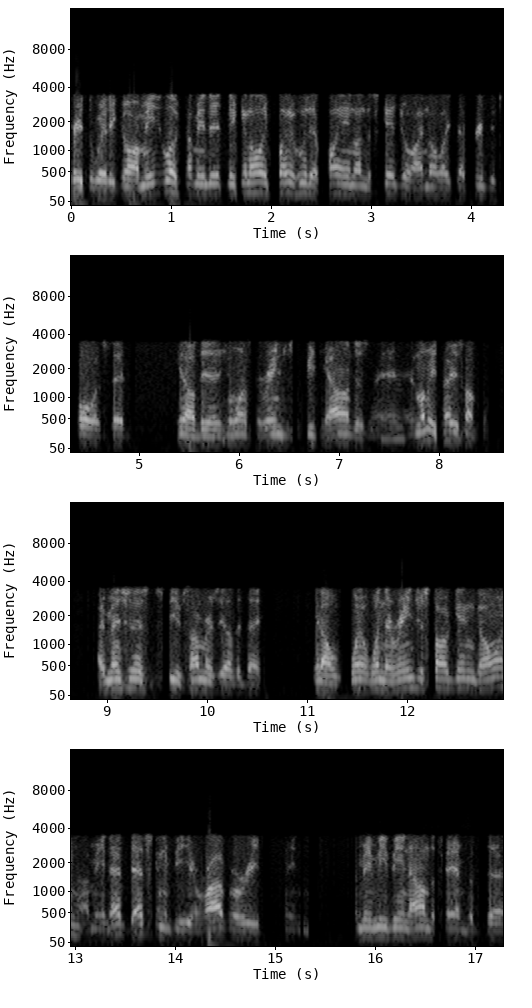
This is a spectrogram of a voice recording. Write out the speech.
Great the way they go. I mean, look. I mean, they, they can only play who they're playing on the schedule. I know, like that previous caller said, you know, the, he wants the Rangers to beat the Islanders. And, and let me tell you something. I mentioned this to Steve Somers the other day. You know, when when the Rangers start getting going, I mean that that's going to be a rivalry. I mean, I mean me being an Islander fan, but uh,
